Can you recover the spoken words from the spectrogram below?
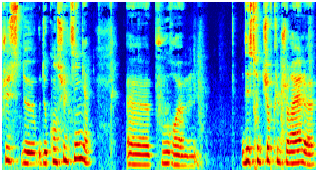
plus de, consulting euh, pour euh, des structures culturelles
